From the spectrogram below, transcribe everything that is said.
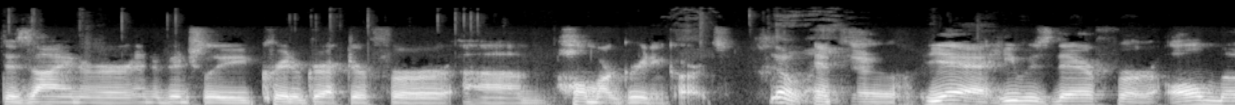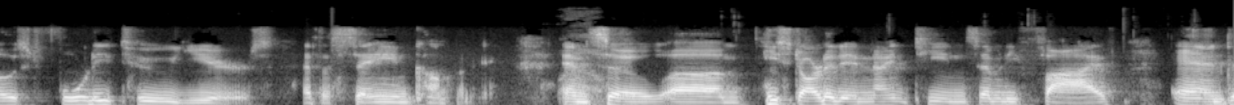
designer, and eventually creative director for um, Hallmark greeting cards. No way. And so, yeah, he was there for almost 42 years at the same company. Wow. And so um, he started in 1975, and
